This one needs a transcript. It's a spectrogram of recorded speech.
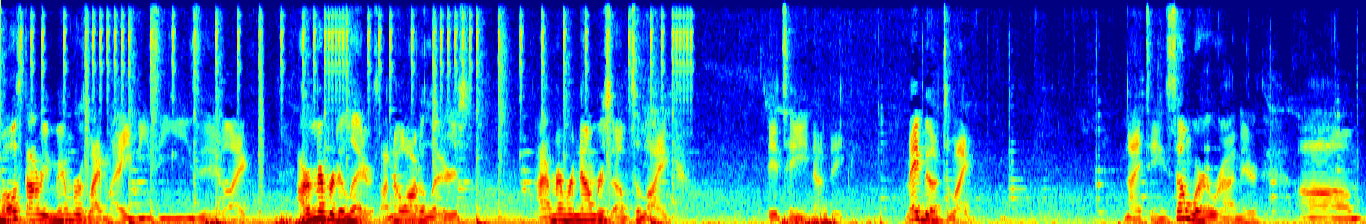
most I remember is like my ABCs and like I remember the letters. I know all the letters. I remember numbers up to like 15, I think, maybe up to like 19, somewhere around there. Um,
